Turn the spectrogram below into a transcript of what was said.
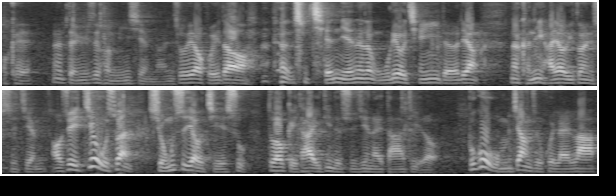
OK，那等于是很明显嘛。你说要回到 前年的那五六千亿的量，那肯定还要一段时间。好，所以就算熊市要结束，都要给它一定的时间来打底了。不过我们这样子回来拉。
